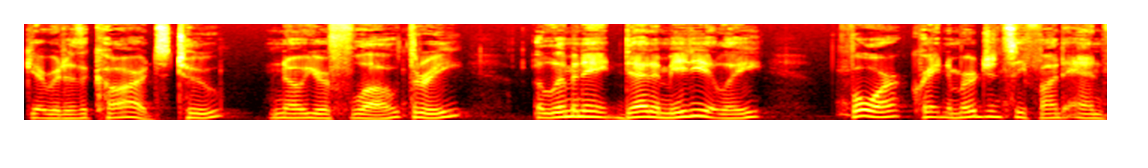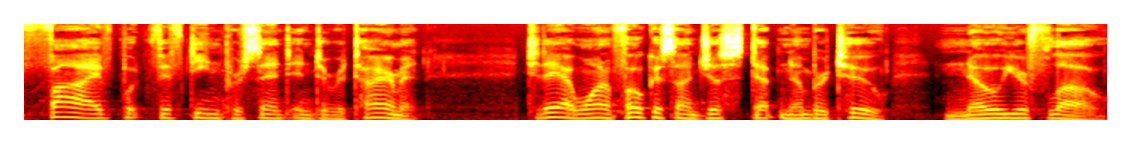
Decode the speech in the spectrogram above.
get rid of the cards. Two, know your flow. Three, eliminate debt immediately. Four, create an emergency fund. And five, put 15% into retirement. Today, I want to focus on just step number two know your flow.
